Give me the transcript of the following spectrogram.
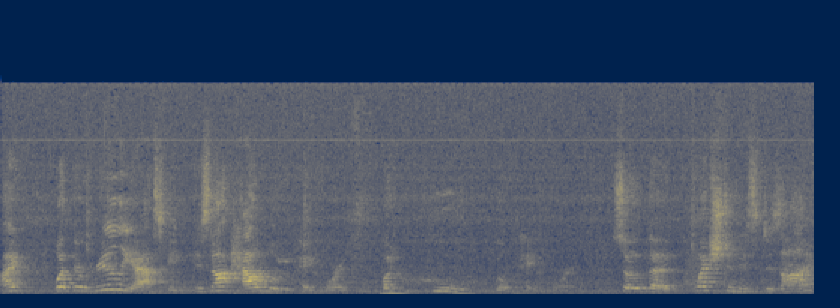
I, what they're really asking is not how will you pay for it, but who will pay for it. So the question is designed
